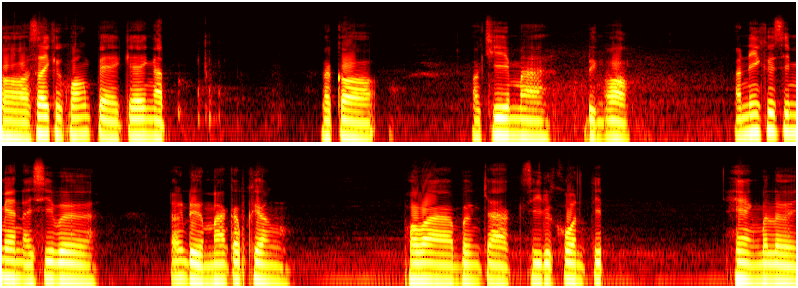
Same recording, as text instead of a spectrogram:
ก็ใส่คือควงแปรแกงัด แล้วก็เอาครีมมาดึงออก อันนี้คือซีเมนต์ไอซีเวอร์ดั้งเดิมมากับเครื่อง เพราะว่าเบิ่งจากซิลิโคนติดแห้งมาเลย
